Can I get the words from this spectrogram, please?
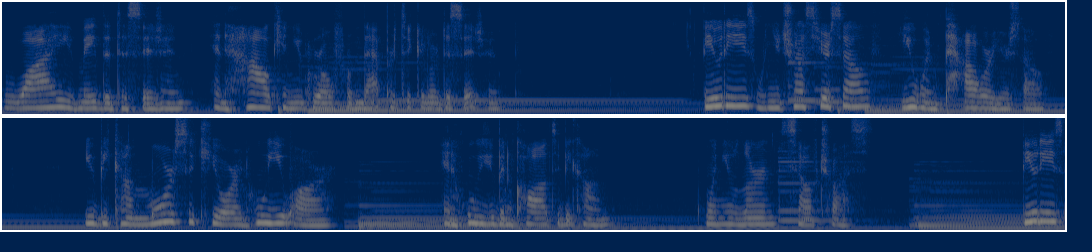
why you made the decision and how can you grow from that particular decision. Beauties, when you trust yourself, you empower yourself. You become more secure in who you are and who you've been called to become when you learn self trust. Beauties,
